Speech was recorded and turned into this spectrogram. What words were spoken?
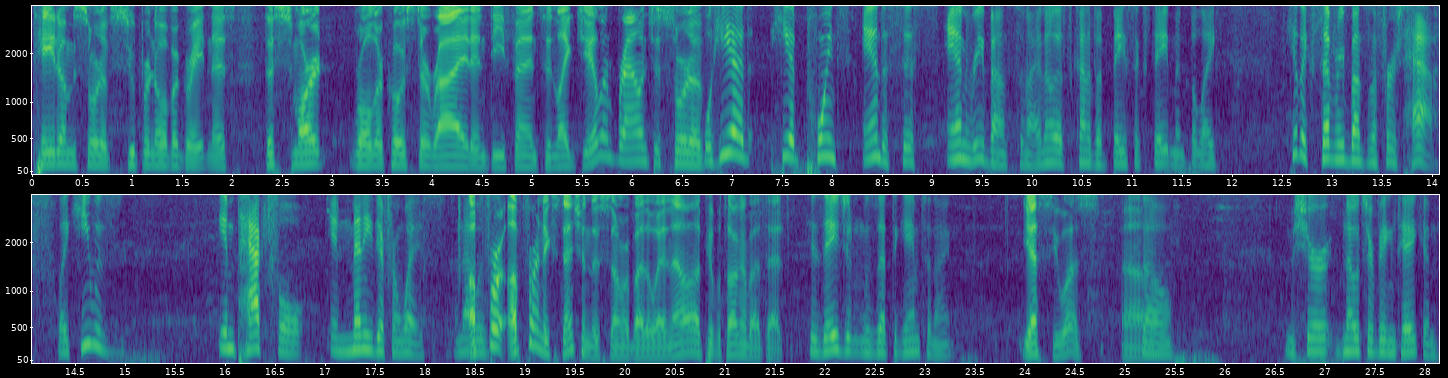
Tatum's sort of supernova greatness, the smart roller coaster ride and defense, and like Jaylen Brown just sort of Well, he had he had points and assists and rebounds tonight. I know that's kind of a basic statement, but like he had like seven rebounds in the first half. Like he was impactful in many different ways. And that up was for up for an extension this summer. By the way, now a lot of people talking about that. his agent was at the game tonight. Yes, he was. Um, so I'm sure notes are being taken.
